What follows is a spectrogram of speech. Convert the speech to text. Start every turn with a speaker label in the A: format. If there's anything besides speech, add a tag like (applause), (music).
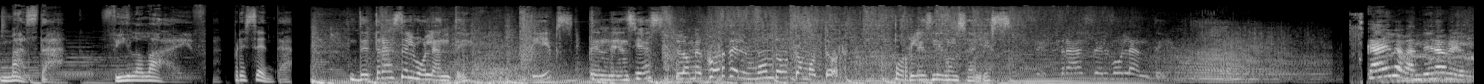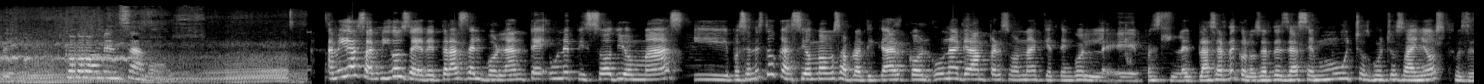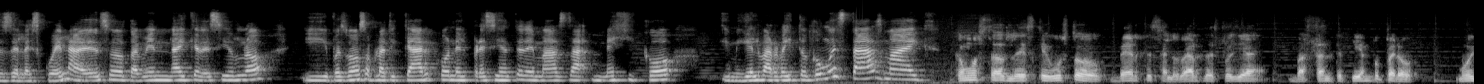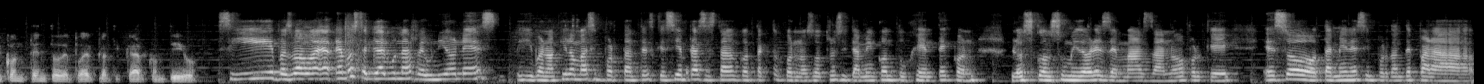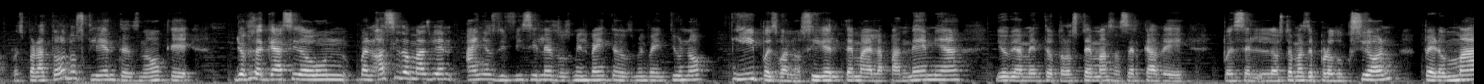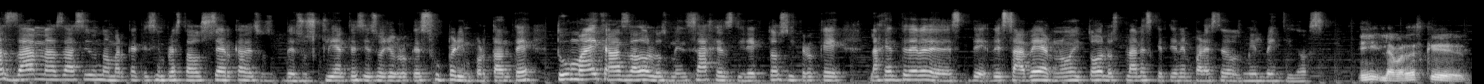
A: Mazda. Feel Alive. Presenta.
B: Detrás del volante. Tips, tendencias, lo mejor del mundo automotor. Por Leslie González. Detrás del volante.
C: Cae la bandera verde. Comenzamos. Amigas, amigos de Detrás del Volante, un episodio más y pues en esta ocasión vamos a platicar con una gran persona que tengo el, eh, pues, el placer de conocer desde hace muchos, muchos años, pues desde la escuela, eso también hay que decirlo. Y pues vamos a platicar con el presidente de Mazda México y Miguel Barbeito. ¿Cómo estás, Mike?
D: ¿Cómo estás, Les? Qué gusto verte, saludarte después ya bastante tiempo, pero muy contento de poder platicar contigo.
C: Sí, pues bueno, hemos tenido algunas reuniones y bueno, aquí lo más importante es que siempre has estado en contacto con nosotros y también con tu gente, con los consumidores de Mazda, ¿no? Porque eso también es importante para, pues para todos los clientes, ¿no? Que yo sé que ha sido un, bueno, ha sido más bien años difíciles, 2020, 2021, y pues bueno, sigue el tema de la pandemia y obviamente otros temas acerca de pues los temas de producción, pero Mazda, Mazda ha sido una marca que siempre ha estado cerca de sus, de sus clientes y eso yo creo que es súper importante. Tú, Mike, has dado los mensajes directos y creo que la gente debe de, de, saber, ¿no? Y todos los planes que tienen para este 2022.
D: Sí, la verdad es que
